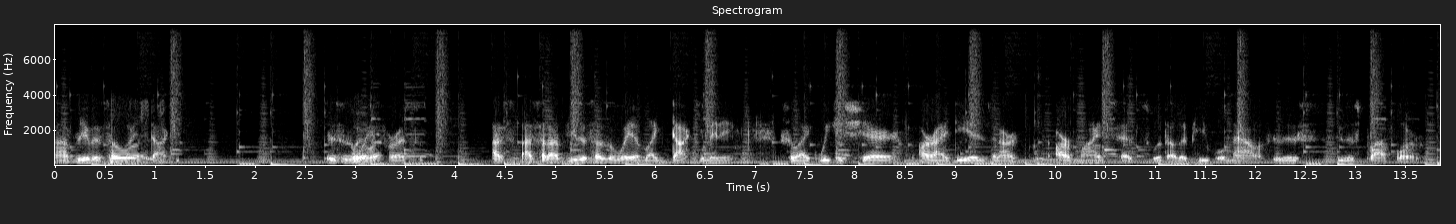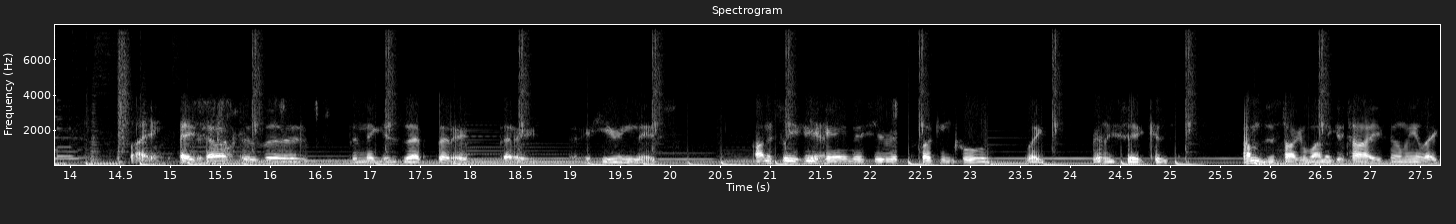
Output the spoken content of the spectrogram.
I view this so, as a doc. This is a way for us. I, I said I view this as a way of like documenting so like we can share our ideas and our our mindsets with other people now through this through this platform. Like, hey, shout out to the the niggas that that are that are, that are hearing this. Honestly, if you're yeah. hearing this, you're really fucking cool. Like, really sick. Cause I'm just talking about nigga Ty. You feel me? Like,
